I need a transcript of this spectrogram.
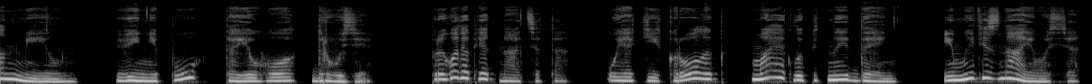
Алан Мілн, Вінні Пух та його друзі. Пригода 15, у якій кролик має клопітний день, і ми дізнаємося,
